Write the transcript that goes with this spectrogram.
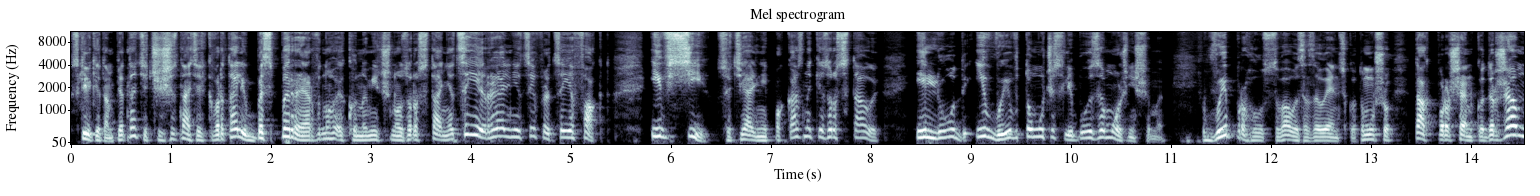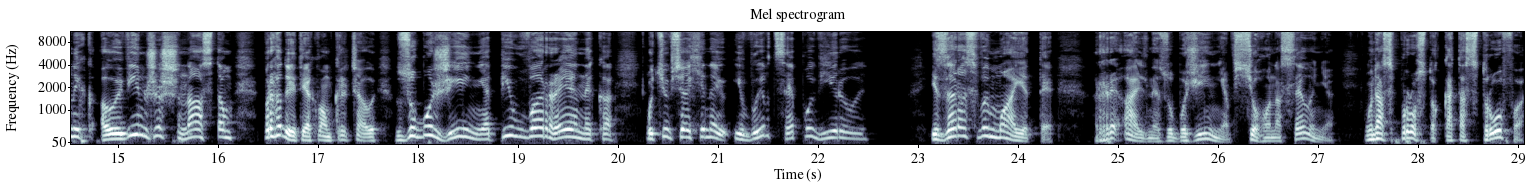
Скільки там 15 чи 16 кварталів безперервного економічного зростання. Це є реальні цифри, це є факт. І всі соціальні показники зростали. І люди, і ви в тому числі були заможнішими. Ви проголосували за Зеленського, тому що так, Порошенко державник, але він же ж нас там пригадуєте, як вам кричали: зубожіння, піввареника, оцю всю ахінею. І ви в це повірили. І зараз ви маєте реальне зубожіння всього населення. У нас просто катастрофа.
